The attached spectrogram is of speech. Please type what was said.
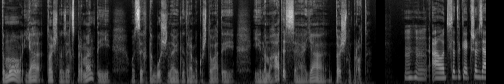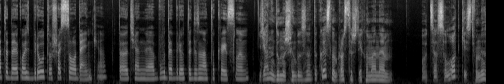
тому я точно за експерименти і оцих табу, що навіть не треба куштувати і, і намагатися, я точно проти. Угу. А от все-таки, якщо взяти до якогось брюту щось солоденьке, то чи не буде брюто занадто кислим? Я не думаю, що він буде занадто кислим, просто ж, як на мене, оця солодкість, вони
